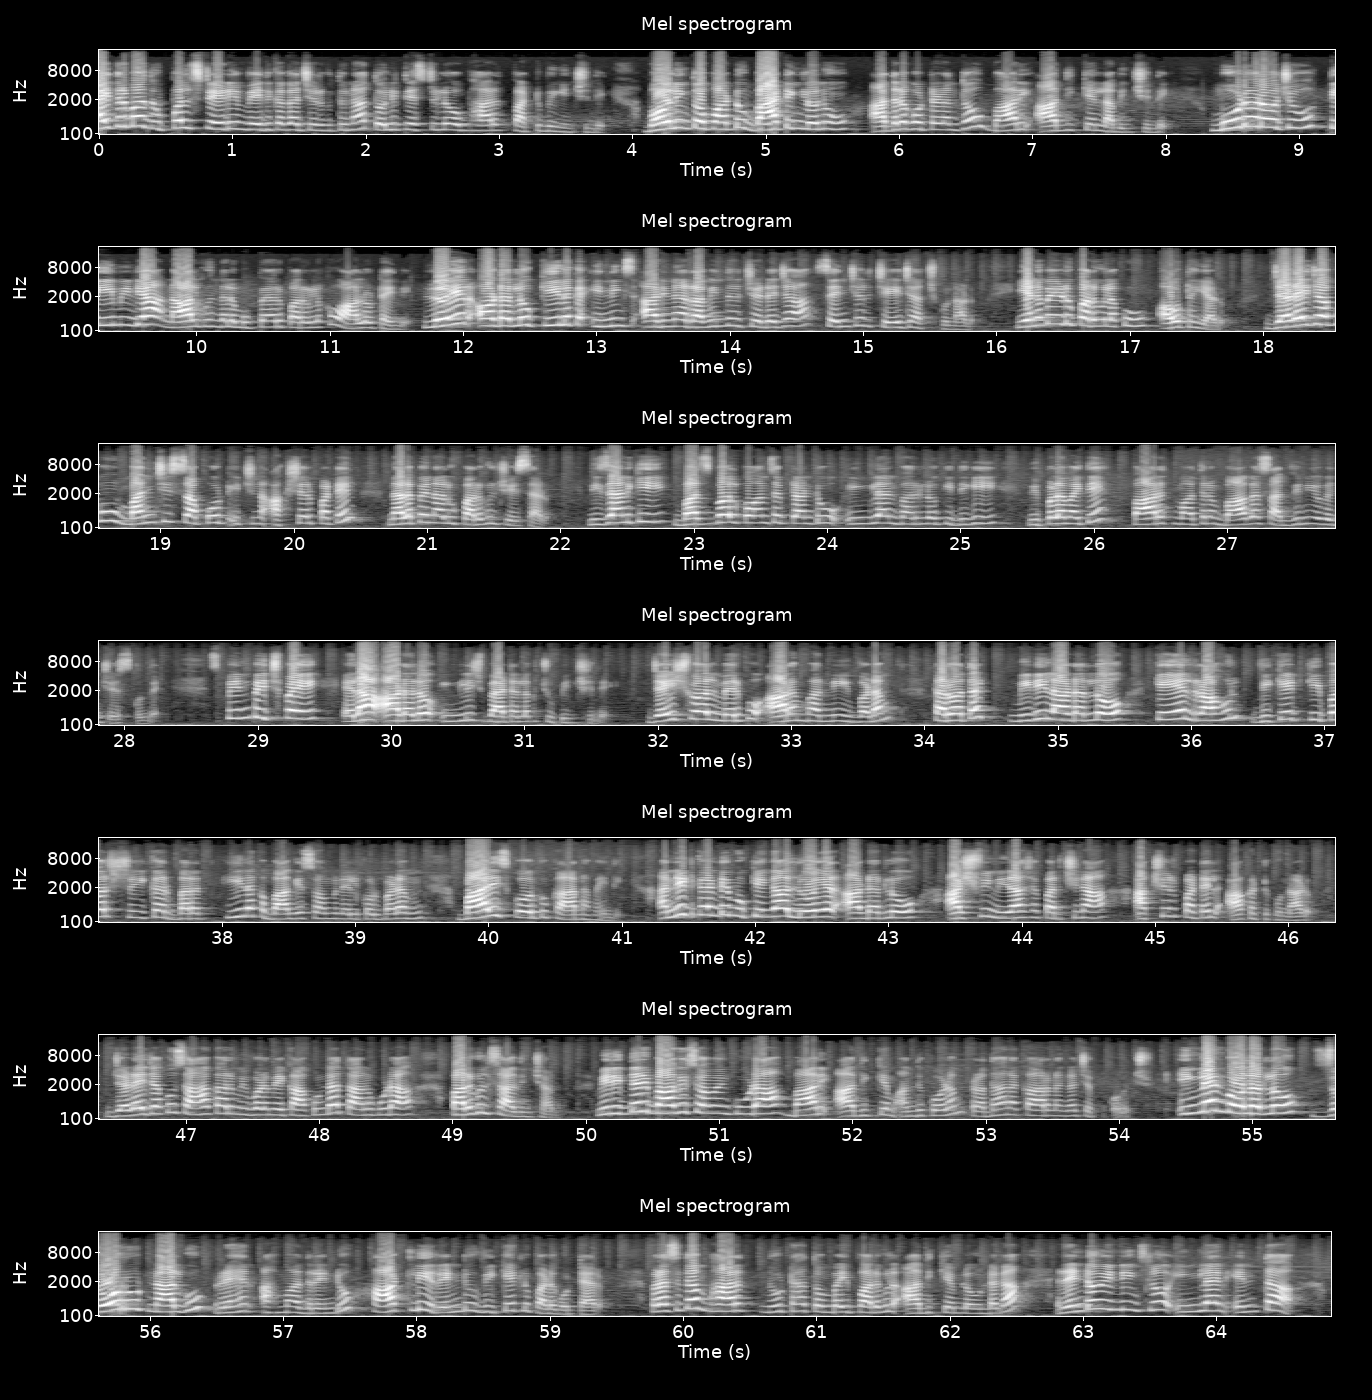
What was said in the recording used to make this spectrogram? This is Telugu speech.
హైదరాబాద్ ఉప్పల్ స్టేడియం వేదికగా జరుగుతున్న తొలి టెస్టులో భారత్ పట్టు బిగించింది. బౌలింగ్తో పాటు బ్యాటింగ్లోనూ అదరగొట్టడంతో భారీ ఆధిక్యం లభించింది. మూడో రోజు టీమిండియా నాలుగు వందల ముప్పై ఆరు పరుగులకు ఆలౌట్ అయింది లోయర్ ఆర్డర్లో కీలక ఇన్నింగ్స్ ఆడిన రవీంద్ర జడేజా సెంచరీ చేజార్చుకున్నాడు. ఎనభై ఏడు పరుగులకు అవుట్ అయ్యాడు. జడేజాకు మంచి సపోర్ట్ ఇచ్చిన అక్షర్ పటేల్ నలభై నాలుగు పరుగులు చేశాడు. నిజానికి బస్బాల్ కాన్సెప్ట్ అంటూ ఇంగ్లాండ్ బరిలోకి దిగి విఫలమైతే భారత్ మాత్రం బాగా సద్వినియోగం చేసుకుంది. స్పిన్ పిచ్ పై ఎలా ఆడాలో ఇంగ్లీష్ బ్యాటర్లకు చూపించింది. జైష్వాల్ మెరుపు ఆరంభాన్ని ఇవ్వడం తర్వాత మిడిల్ ఆర్డర్లో KL Rahul wicket keeper Srikar Bharat కీలక భాగస్వామ్యం నెలకొల్పడం భారీ స్కోర్కు కారణమైంది. అన్నిటికంటే ముఖ్యంగా లోయర్ ఆర్డర్లో అశ్విన్ నిరాశపరిచిన అక్షర్ పటేల్ ఆకట్టుకున్నాడు. జడేజాకు సహకారం ఇవ్వడమే కాకుండా తాను కూడా పరుగులు సాధించాడు. వీరిద్దరి భాగస్వామ్యం కూడా భారీ ఆధిక్యం అందుకోవడం ప్రధాన కారణంగా చెప్పుకోవచ్చు. ఇంగ్లాండ్ బౌలర్లో జో రూట్ నాలుగు రెహన్ అహ్మద్ రెండు హాట్లీ రెండు వికెట్లు పడగొట్టారు. ప్రస్తుతం భారత్ నూట తొంభై పరుగుల ఆధిక్యంలో ఉండగా రెండో ఇన్నింగ్స్లో ఇంగ్లాండ్ ఎంత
